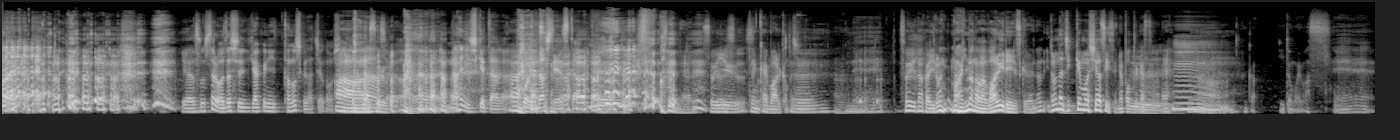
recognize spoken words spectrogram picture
うなるかって。いや、そしたら私逆に楽しくなっちゃうかもしれない。あーそれはうん何しけたが声出してんすか。そうね。そういう展開もあるかもしれない。うんねそういうなんかいろん まあ今のは悪い例ですけどいろんな実験もしやすいですよねポッドキャストはね。うん。うん。なんかいいと思います。ね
